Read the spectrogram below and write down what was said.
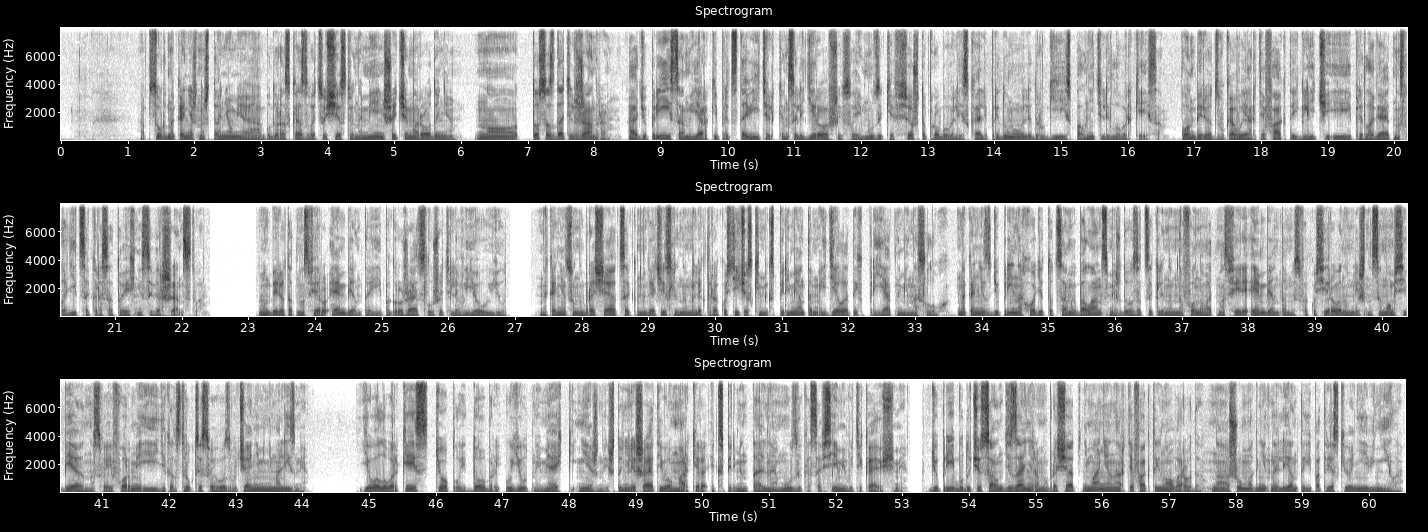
Абсурдно, конечно, что о нем я буду рассказывать существенно меньше, чем о Родине, но то создатель жанра, а Дюпри — самый яркий представитель, консолидировавший в своей музыке все, что пробовали, искали, придумывали другие исполнители ловеркейса. Он берет звуковые артефакты и глитчи и предлагает насладиться красотой их несовершенства. Он берет атмосферу эмбиента и погружает слушателя в ее уют. Наконец он обращается к многочисленным электроакустическим экспериментам и делает их приятными на слух. Наконец Дюпри находит тот самый баланс между зацикленным на фоновой атмосфере эмбиентом и сфокусированным лишь на самом себе, на своей форме и деконструкции своего звучания минимализме. Его ловеркейс теплый, добрый, уютный, мягкий, нежный, что не лишает его маркера экспериментальная музыка со всеми вытекающими. Дюпри, будучи саунд-дизайнером, обращает внимание на артефакты иного рода, на шум магнитной ленты и потрескивание винила,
